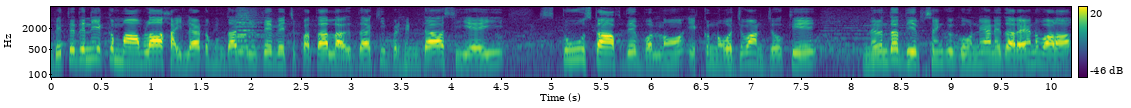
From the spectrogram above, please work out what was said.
ਬੀਤੇ ਦਿਨ ਇੱਕ ਮਾਮਲਾ ਹਾਈਲਾਈਟ ਹੁੰਦਾ, ਜਿਸ ਦੇ ਵਿੱਚ ਪਤਾ ਲੱਗਦਾ ਕਿ ਬਠਿੰਡਾ ਸੀਆਈ 2 ਸਟਾਫ ਦੇ ਵੱਲੋਂ ਇੱਕ ਨੌਜਵਾਨ ਜੋ ਕਿ ਨਰਿੰਦਰਦੀਪ ਸਿੰਘ ਗੋਨਿਆਣੇ ਦਾ ਰਹਿਣ ਵਾਲਾ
